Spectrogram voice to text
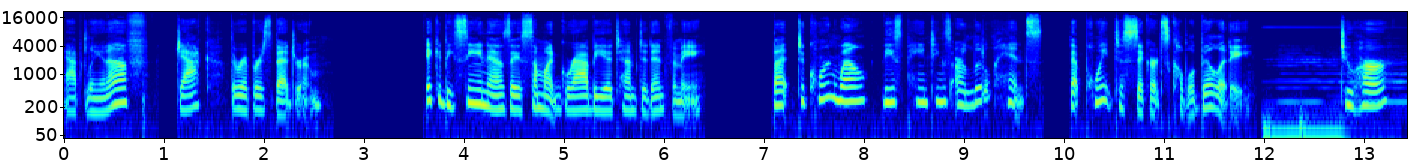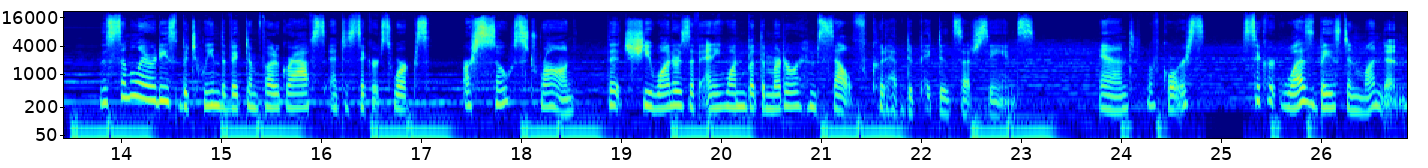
aptly enough, Jack the Ripper's Bedroom. It could be seen as a somewhat grabby attempt at infamy. But to Cornwell, these paintings are little hints that point to Sickert's culpability. To her, the similarities between the victim photographs and to Sickert's works are so strong that she wonders if anyone but the murderer himself could have depicted such scenes. And, of course, Sickert was based in London,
